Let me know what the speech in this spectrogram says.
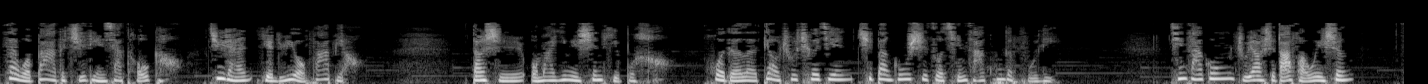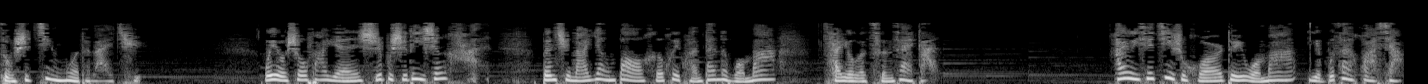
在我爸的指点下投稿，居然也屡有发表。当时我妈因为身体不好，获得了调出车间去办公室做勤杂工的福利。勤杂工主要是打扫卫生，总是静默的来去，唯有收发员时不时的一声喊，奔去拿样报和汇款单的我妈，才有了存在感。还有一些技术活儿，对于我妈也不在话下。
